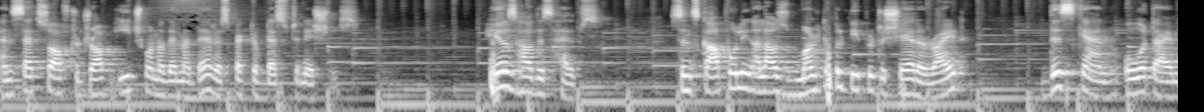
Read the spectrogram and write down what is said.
and sets off to drop each one of them at their respective destinations. Here's how this helps. Since carpooling allows multiple people to share a ride, this can, over time,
